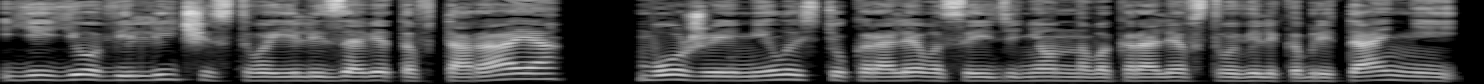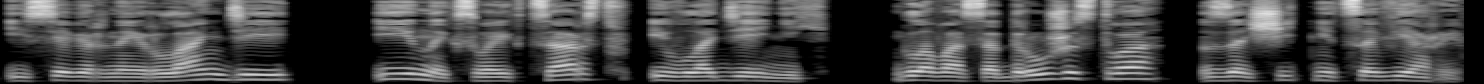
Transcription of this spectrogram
ее величество Елизавета II, Божией милостью королева Соединенного Королевства Великобритании и Северной Ирландии и иных своих царств и владений, глава Содружества, защитница веры.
